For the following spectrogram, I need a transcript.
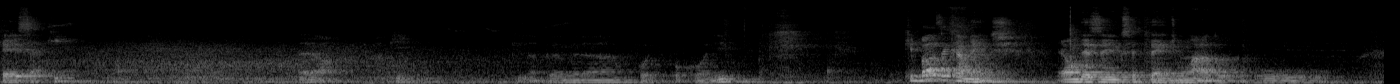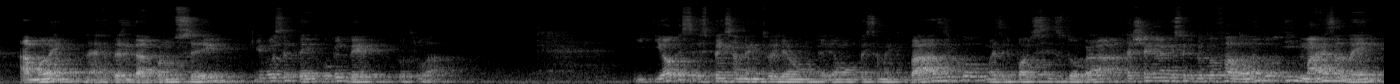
que é esse aqui. É, ó, aqui, aqui na câmera, foi, focou ali. Que basicamente é um desenho que você tem de um lado a mãe, né, representada por um seio, e você tem o bebê do outro lado. E, e que esse, esse, pensamento ele é, um, ele é um pensamento básico, mas ele pode se desdobrar até chegar nisso que eu estou falando e mais além,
